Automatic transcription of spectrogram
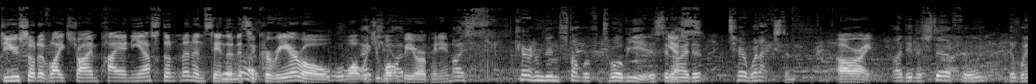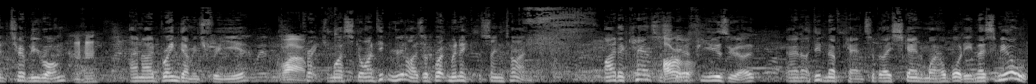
do. you sort of like try and pioneer stuntmen and saying Well, that it's a career, or Well, what would you, what would be your opinion? I carried on doing stunt work for 12 years, then Yes. I had a terrible accident. All right. I did a stir fall that went terribly wrong, and I had brain damage for a year. Mm-hmm. Wow. Fractured my skull. I didn't realise I broke my neck at the same time. I had a cancer Horrible. scare a few years ago, and I didn't have cancer, but they scanned my whole body, and they said to me, oh,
